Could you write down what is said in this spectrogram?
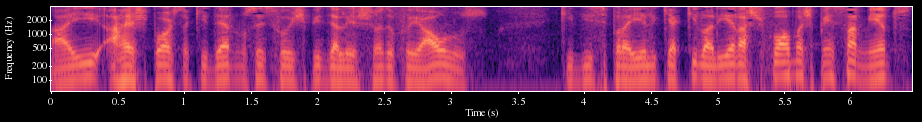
Aí a resposta que deram, não sei se foi o espírito de Alexandre ou foi Aulus, que disse para ele que aquilo ali eram as formas, pensamentos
